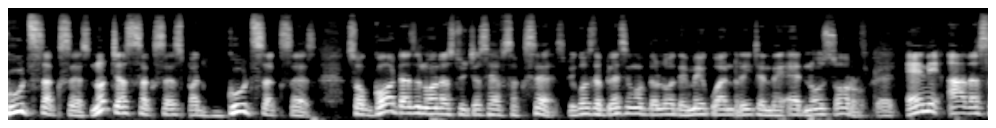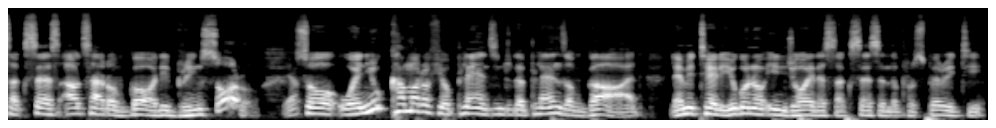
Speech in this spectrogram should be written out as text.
good success, not just success, but good success. So God doesn't want us to just have success because the blessing of the Lord, they make one rich and they add no sorrow. Any other success outside of God, it brings sorrow. Yeah. So when you come out of your plans into the plans of God, let me tell you, you're going to enjoy the success and the prosperity.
